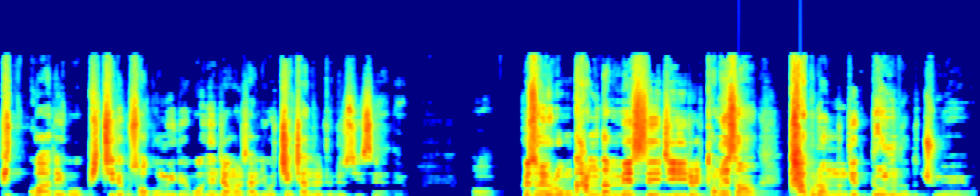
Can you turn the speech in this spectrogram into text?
빛과 되고 빛이 되고 소금이 되고 현장을 살리고 칭찬을 들을 수 있어야 돼요. 어, 그래서 여러분 강단 메시지를 통해서 답을 얻는 게 너무나도 중요해요.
